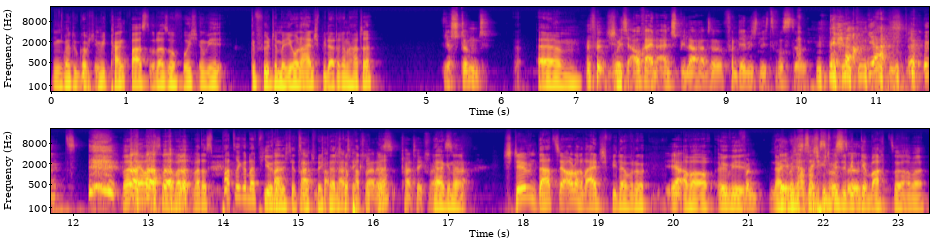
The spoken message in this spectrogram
weil du, glaube ich, irgendwie krank warst oder so, wo ich irgendwie gefühlte Millionen Einspieler drin hatte. ja, stimmt. Ähm, Wo ich auch einen Einspieler hatte, von dem ich nichts wusste. ja, stimmt. War, wer war das? War das, war das Patrick oder Pio, der dich jetzt Pa- mitgekriegt Pa- hat? Ich Patrick, glaube Patrick, war ne? das. Patrick war Ja, das. genau. Stimmt, da hat's ja auch noch einen Einspieler, wo du Ja. aber auch irgendwie. Von na gut, ich hast natürlich ein bisschen mitgemacht, so, aber.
